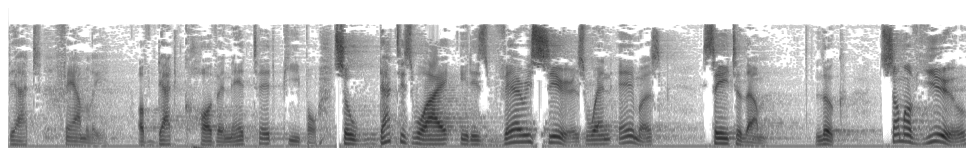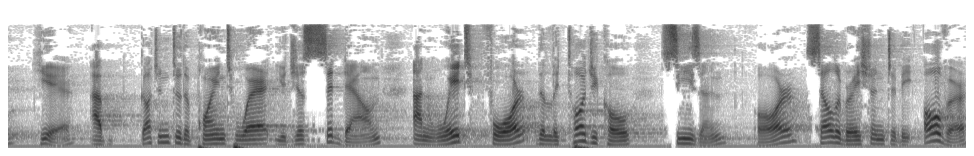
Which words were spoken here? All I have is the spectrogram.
that family of that covenanted people. So that is why it is very serious when Amos say to them, look, some of you here have gotten to the point where you just sit down and wait for the liturgical season or celebration to be over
